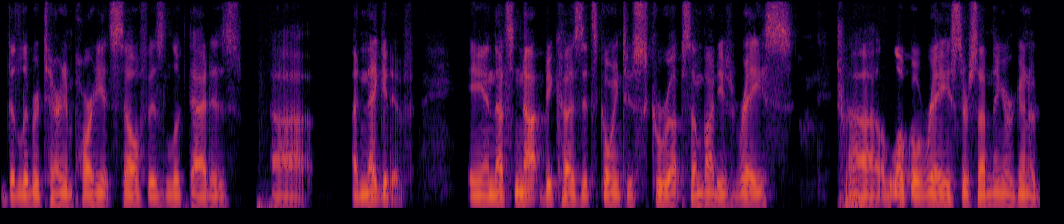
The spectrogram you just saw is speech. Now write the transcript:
the Libertarian Party itself is looked at as uh, a negative, and that's not because it's going to screw up somebody's race, uh, local race or something, or going to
